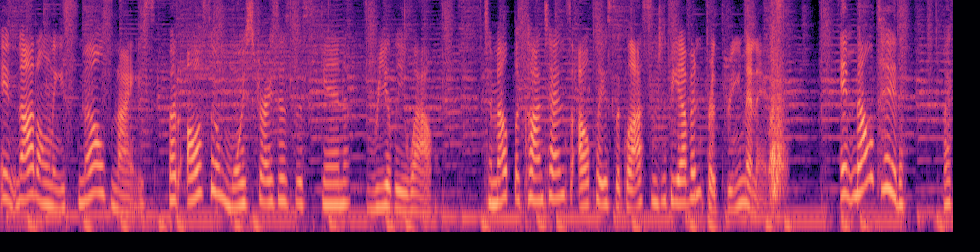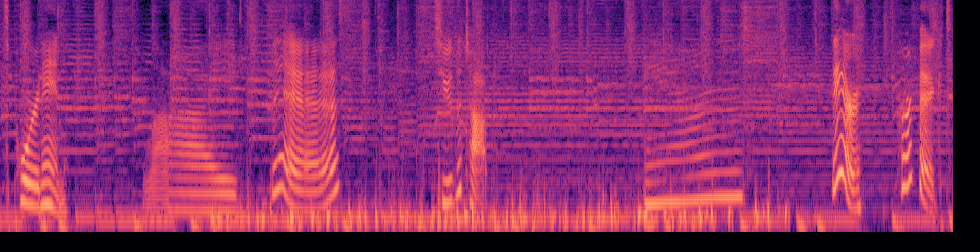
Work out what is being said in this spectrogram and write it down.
it not only smells nice, but also moisturizes the skin really well. To melt the contents, I'll place the glass into the oven for three minutes. It melted! Let's pour it in. Like this. To the top. And… There! Perfect!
